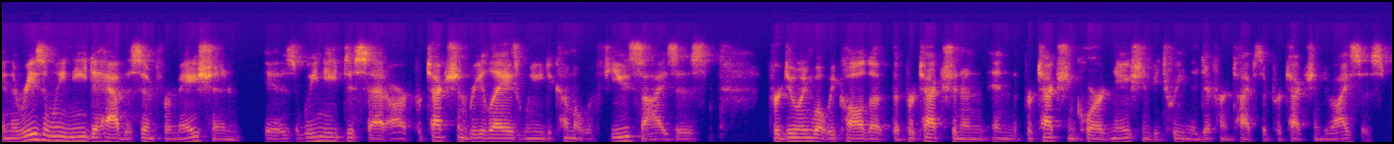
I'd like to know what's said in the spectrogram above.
And the reason we need to have this information is we need to set our protection relays. We need to come up with fuse sizes for doing what we call the, the protection and, and the protection coordination between the different types of protection devices.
